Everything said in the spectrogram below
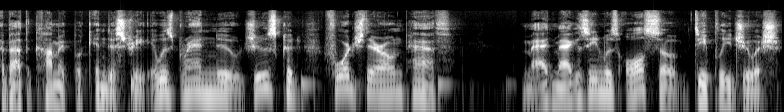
about the comic book industry. It was brand new. Jews could forge their own path. Mad Magazine was also deeply Jewish.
